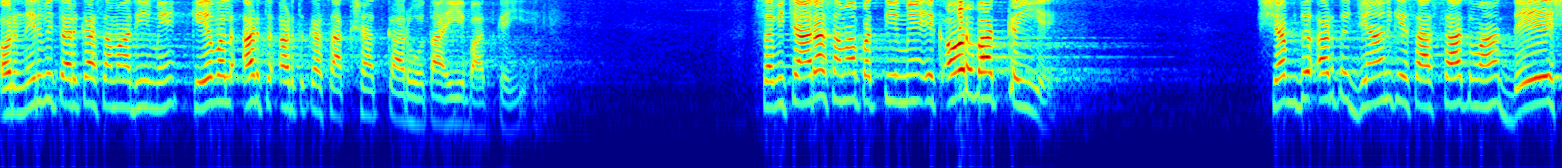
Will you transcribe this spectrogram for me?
और का समाधि में केवल अर्थ अर्थ का साक्षात्कार होता है, ये बात कही है। सविचारा समापत्ति में एक और बात कही है। शब्द, अर्थ, ज्ञान के साथ साथ वहाँ देश,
